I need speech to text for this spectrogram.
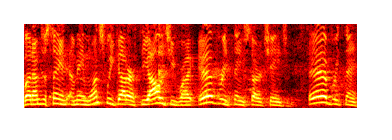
but I'm just saying, I mean, once we got our theology right, everything started changing. Everything.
